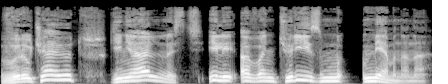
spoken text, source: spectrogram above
Выручают гениальность или авантюризм Мемнона.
